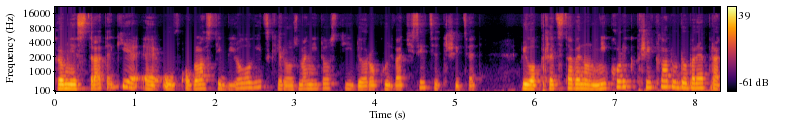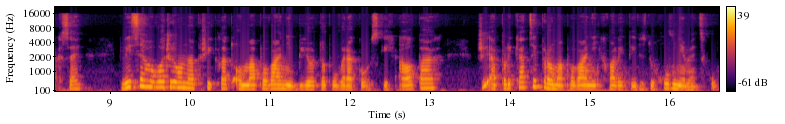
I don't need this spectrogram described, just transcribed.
Kromě strategie EU v oblasti biologické rozmanitosti do roku 2030 bylo představeno několik příkladů dobré praxe, kdy se hovořilo například o mapování biotopů v rakouských Alpách či aplikaci pro mapování kvality vzduchu v Německu.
